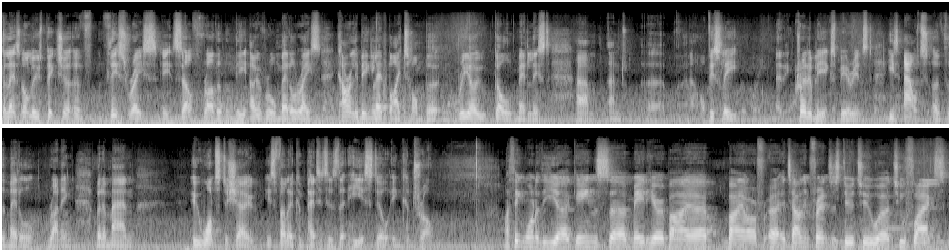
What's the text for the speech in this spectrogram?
But let's not lose picture of this race itself rather than the overall medal race currently being led by Tom Burton, Rio gold medalist um, and uh, obviously incredibly experienced. He's out of the medal running, but a man who wants to show his fellow competitors that he is still in control. I think one of the uh, gains uh, made here by uh, by our uh, Italian friends is due to uh, two flags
